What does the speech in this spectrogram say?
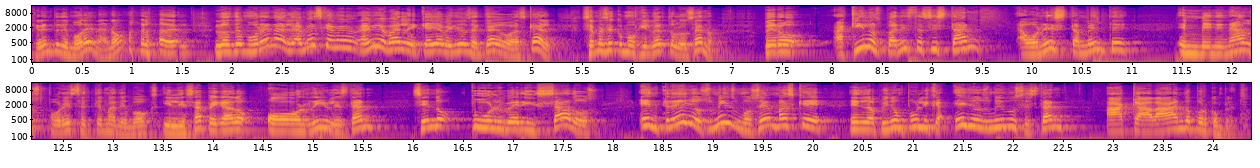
gerentes de Morena, ¿no? los de Morena, a mí, es que a, mí, me vale que haya venido Santiago Bascal, se me hace como Gilberto Lozano, pero aquí los panistas están honestamente envenenados por este tema de Vox y les ha pegado horrible, están siendo pulverizados entre ellos mismos, ¿eh? más que en la opinión pública, ellos mismos están acabando por completo.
